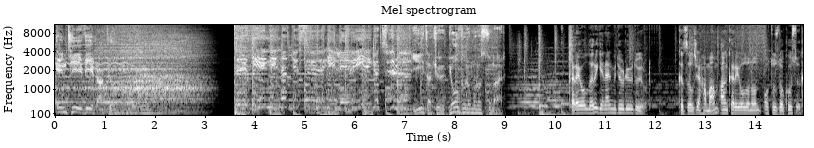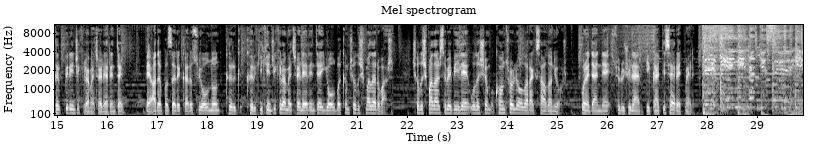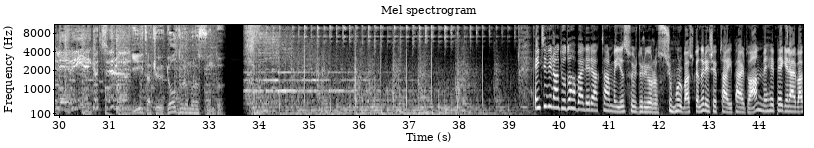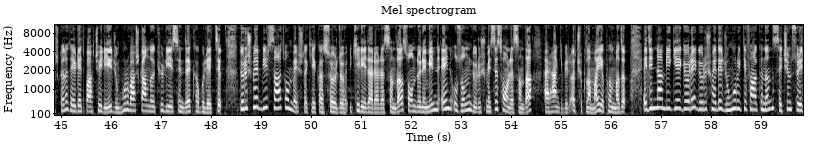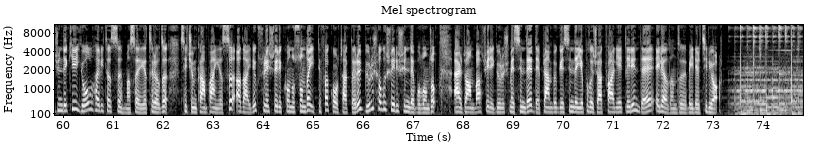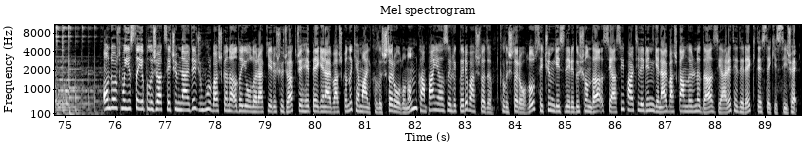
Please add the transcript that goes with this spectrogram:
NTV Radyo Yiğit Akü yol durumunu sunar. Karayolları Genel Müdürlüğü duyurdu. Kızılcı Hamam Ankara yolunun 39-41. kilometrelerinde ve Adapazarı Karasu yolunun 40-42. kilometrelerinde yol bakım çalışmaları var. Çalışmalar sebebiyle ulaşım kontrollü olarak sağlanıyor. Bu nedenle sürücüler dikkatli seyretmeli. Yiğit Akü yol durumunu sundu. NTV Radyo'da haberleri aktarmayı sürdürüyoruz. Cumhurbaşkanı Recep Tayyip Erdoğan, MHP Genel Başkanı Devlet Bahçeli'yi Cumhurbaşkanlığı Külliyesi'nde kabul etti. Görüşme 1 saat 15 dakika sürdü. İki lider arasında son dönemin en uzun görüşmesi sonrasında herhangi bir açıklama yapılmadı. Edinilen bilgiye göre görüşmede Cumhur İttifakı'nın seçim sürecindeki yol haritası masaya yatırıldı. Seçim kampanyası, adaylık süreçleri konusunda ittifak ortakları görüş alışverişinde bulundu. Erdoğan Bahçeli görüşmesinde deprem bölgesinde yapılacak faaliyetlerin de ele alındığı belirtiliyor. 14 Mayıs'ta yapılacak seçimlerde Cumhurbaşkanı adayı olarak yarışacak CHP Genel Başkanı Kemal Kılıçdaroğlu'nun kampanya hazırlıkları başladı. Kılıçdaroğlu seçim gezileri dışında siyasi partilerin genel başkanlarını da ziyaret ederek destek isteyecek.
